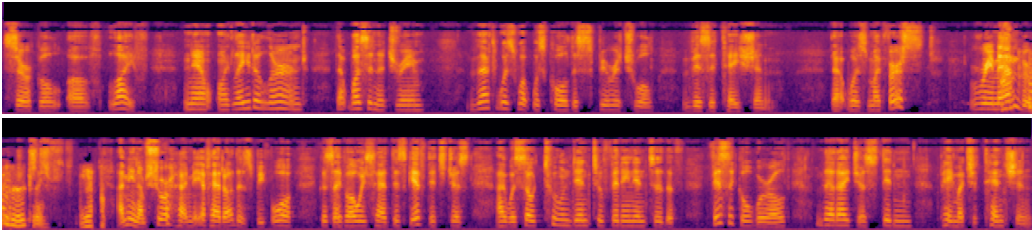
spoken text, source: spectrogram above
circle of life. Now, I later learned that wasn't a dream. That was what was called a spiritual visitation. That was my first remembrance yeah. I mean, I'm sure I may have had others before because I've always had this gift. It's just I was so tuned into fitting into the physical world that I just didn't pay much attention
